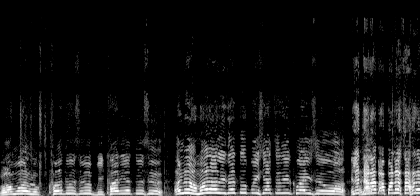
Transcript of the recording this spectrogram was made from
ગોમો લુખ્ખો તું છું ભિખારી તું છું. અને અમારા લીધે તું પૈસા ચરી ખવાય છે. એટલે તારા બાપાના સહારે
